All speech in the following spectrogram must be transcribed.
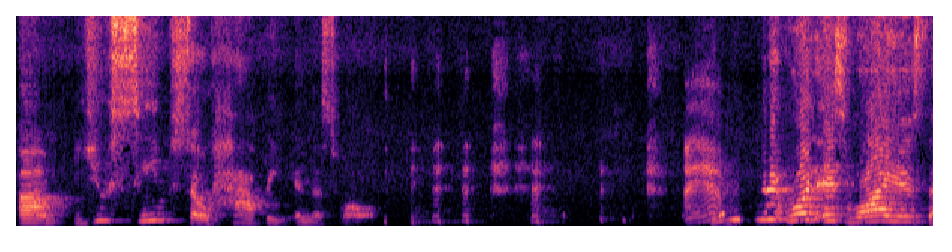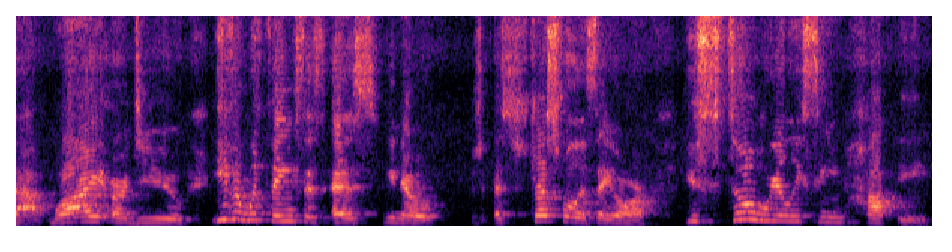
um, you seem so happy in this role. I am. What is why is that? Why are you even with things as as you know as stressful as they are, you still really seem happy.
